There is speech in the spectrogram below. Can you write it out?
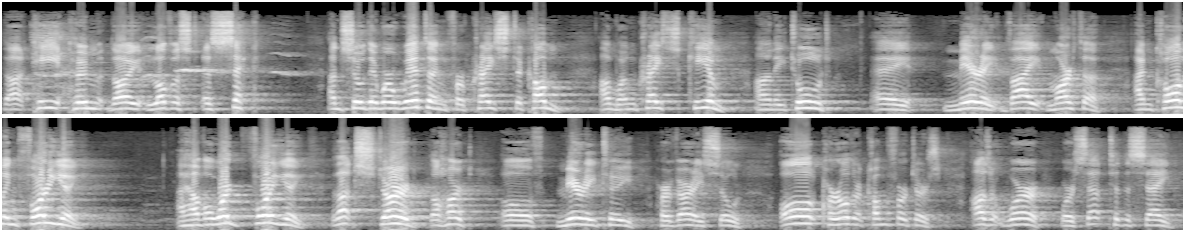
that he whom thou lovest is sick. And so they were waiting for Christ to come. And when Christ came and he told uh, Mary, Vi, Martha, I'm calling for you. I have a word for you. That stirred the heart of Mary to her very soul. All her other comforters as it were, were set to the side.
